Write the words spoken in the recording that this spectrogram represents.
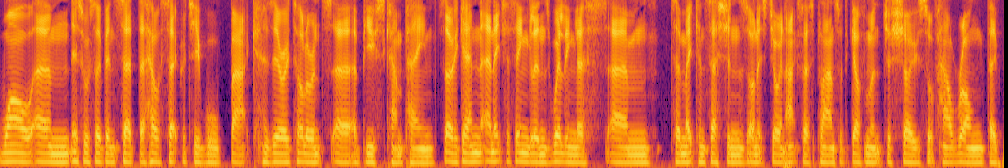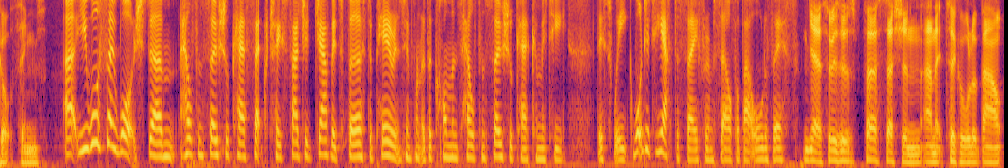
While um, it's also been said the Health Secretary will back a zero tolerance uh, abuse campaign. So again, NHS England's willingness um, to make concessions on its joint access plans with the government just shows sort of how wrong they've got things. Uh, you also watched um, Health and Social Care Secretary Sajid Javid's first appearance in front of the Commons Health and Social Care Committee this week. What did he have to say for himself about all of this? Yeah, so it was his first session, and it took all about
